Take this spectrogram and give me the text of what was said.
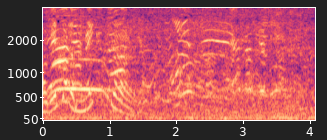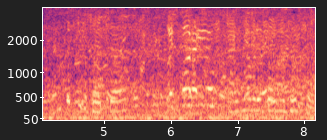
Oh, they've got a mixture. Take a picture. Which are you? Nobody taking a picture.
